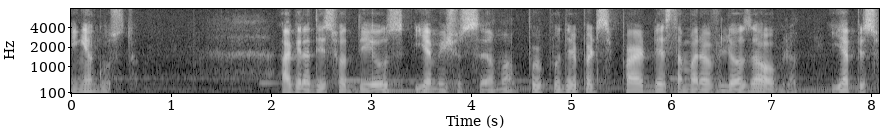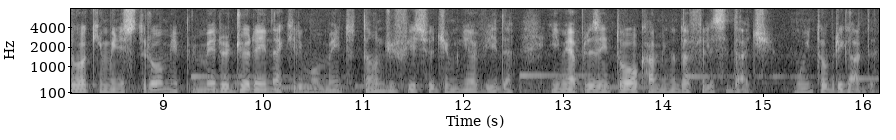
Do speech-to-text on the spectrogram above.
em agosto. Agradeço a Deus e a Meixo Sama por poder participar desta maravilhosa obra e a pessoa que ministrou-me primeiro orei naquele momento tão difícil de minha vida e me apresentou ao caminho da felicidade. Muito obrigada.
